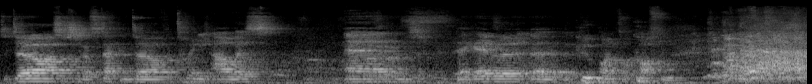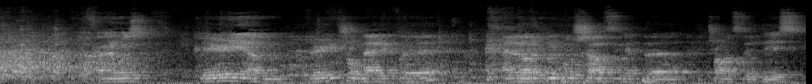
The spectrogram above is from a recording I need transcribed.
to Doha, so she got stuck in Doha for 20 hours. And they gave her a, a coupon for coffee. and it was very, um, very traumatic for her. And a lot of people shouting at the, the transfer desk.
